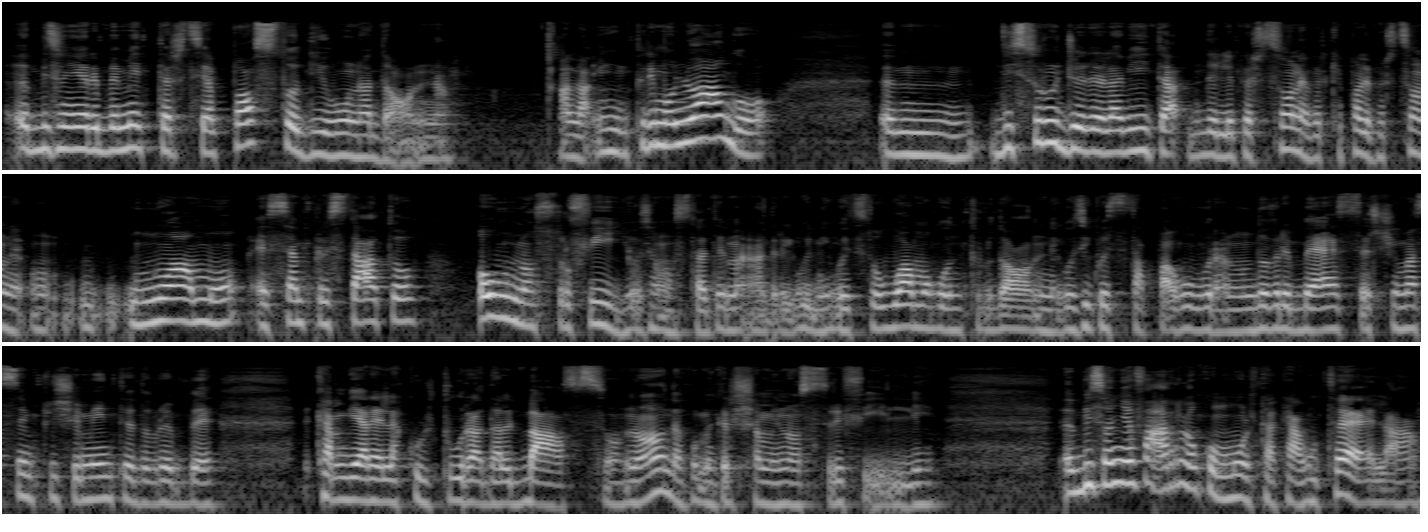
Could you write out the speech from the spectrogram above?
eh, bisognerebbe mettersi al posto di una donna. Allora, in primo luogo ehm, distruggere la vita delle persone, perché poi le persone, un, un uomo è sempre stato o un nostro figlio, siamo state madri, quindi questo uomo contro donne, così questa paura non dovrebbe esserci, ma semplicemente dovrebbe cambiare la cultura dal basso, no? da come cresciamo i nostri figli. Eh, bisogna farlo con molta cautela,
